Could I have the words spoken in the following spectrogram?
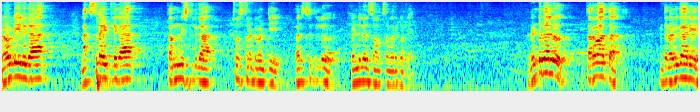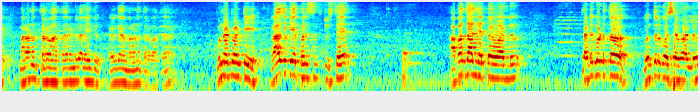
రౌడీలుగా నక్సలైట్లుగా కమ్యూనిస్టులుగా చూస్తున్నటువంటి పరిస్థితులు రెండు వేల సంవత్సరం వరకు ఉన్నాయి. రెండు వేలు తర్వాత అంటే రవి గారి మరణం తర్వాత రెండు వేల ఐదు రవి గారి మరణం తర్వాత ఉన్నటువంటి రాజకీయ పరిస్థితి చూస్తే అబద్ధాలు చెప్పేవాళ్ళు తడిగుడ్డతో గొంతులు కోసేవాళ్ళు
